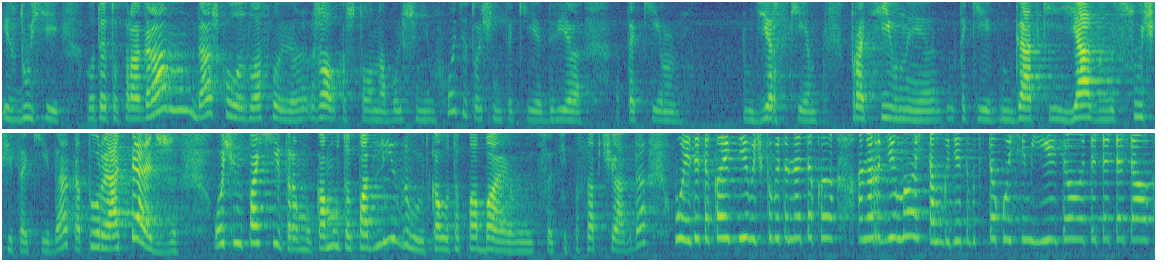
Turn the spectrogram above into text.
и с Дусей вот эту программу, да, школа злословия, жалко, что она больше не выходит, очень такие две такие дерзкие, противные, такие гадкие язвы, сучки такие, да, которые, опять же, очень по-хитрому кому-то подлизывают, кого-то побаиваются, типа Собчак, да. Ой, это такая девочка, вот она такая, она родилась там где-то вот в такой семье, да, да, да, да, да.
